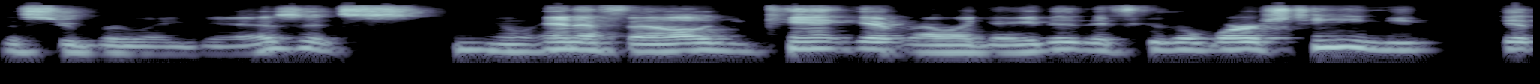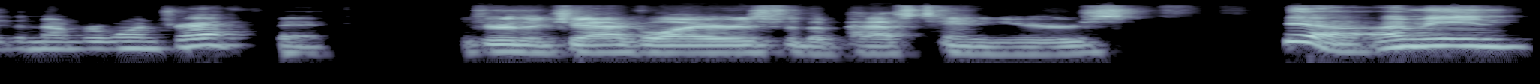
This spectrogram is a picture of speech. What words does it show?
the Super League is. It's you know NFL. You can't get relegated if you're the worst team. You get the number one draft pick if you're the Jaguars for the past 10 years. Yeah, I mean,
